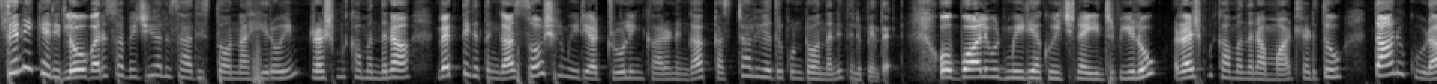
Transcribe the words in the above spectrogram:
సినీ కెరీర్లో వరుస విజయాలు సాధిస్తోన్న హీరోయిన్ రష్మిక మందన వ్యక్తిగతంగా సోషల్ మీడియా ట్రోలింగ్ కారణంగా కష్టాలు ఎదుర్కొంటోందని తెలిపింది. ఓ బాలీవుడ్ మీడియాకు ఇచ్చిన ఇంటర్వ్యూలో రష్మిక మందన మాట్లాడుతూ తాను కూడా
